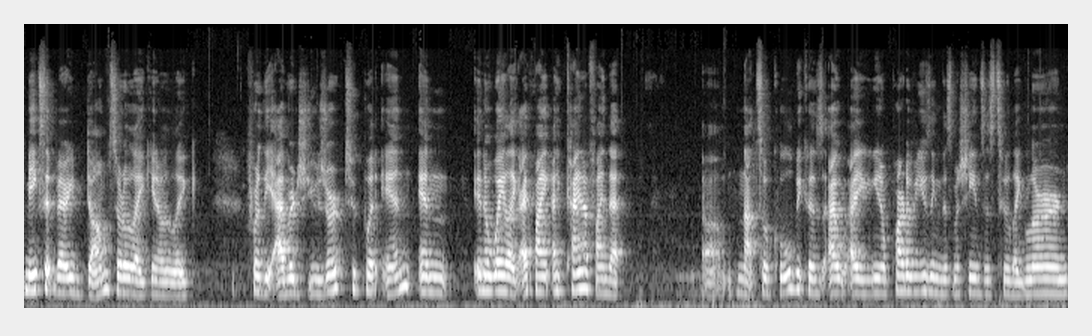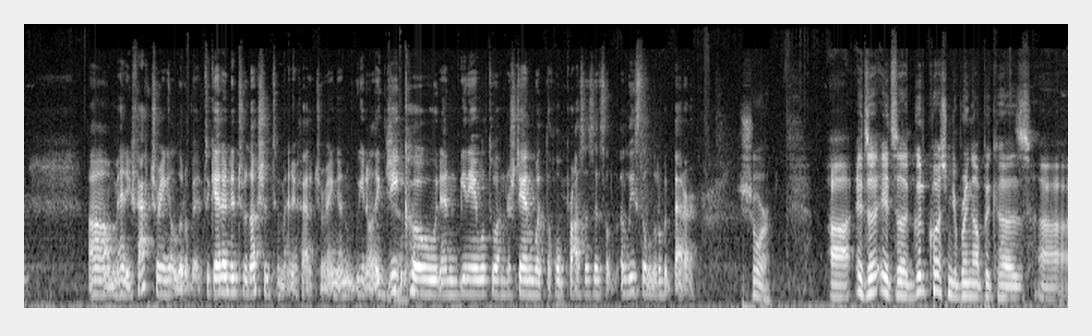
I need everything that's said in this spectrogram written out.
makes it very dumb, sort of like you know like for the average user to put in and in a way like I find I kind of find that um, not so cool because I, I you know part of using these machines is to like learn um, manufacturing a little bit to get an introduction to manufacturing and you know like G code and being able to understand what the whole process is at least a little bit better. Sure. Uh, it's a it's a good question you bring up because uh,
